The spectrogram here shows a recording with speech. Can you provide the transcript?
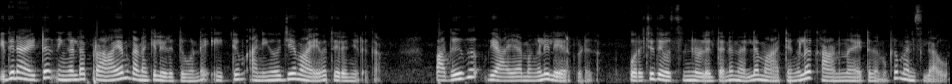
ഇതിനായിട്ട് നിങ്ങളുടെ പ്രായം കണക്കിലെടുത്തുകൊണ്ട് ഏറ്റവും അനുയോജ്യമായവ തിരഞ്ഞെടുക്കാം. പതിവ് വ്യായാമങ്ങളിൽ ഏർപ്പെടുക. കുറച്ച് ദിവസത്തിനുള്ളിൽ തന്നെ നല്ല മാറ്റങ്ങൾ കാണുന്നതായിട്ട് നമുക്ക് മനസ്സിലാവും.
